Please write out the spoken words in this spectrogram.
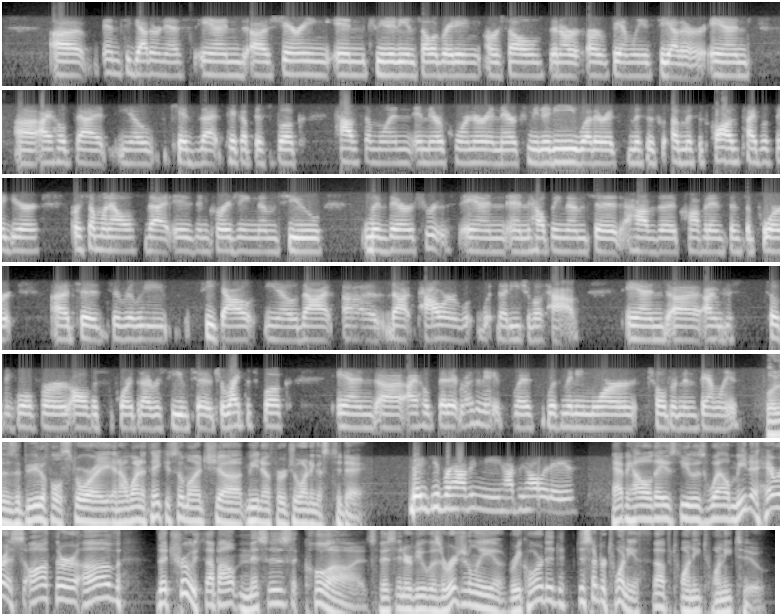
uh, and togetherness and uh, sharing in community and celebrating ourselves and our, our families together. And uh, I hope that you know kids that pick up this book have someone in their corner in their community, whether it's Mrs. a Mrs. Claus type of figure or someone else that is encouraging them to live their truth and and helping them to have the confidence and support uh, to to really seek out you know that uh, that power w- that each of us have and uh, I'm just so thankful for all the support that I received to, to write this book. And uh, I hope that it resonates with, with many more children and families. Well, it is a beautiful story, and I want to thank you so much, uh, Meena, for joining us today. Thank you for having me. Happy holidays. Happy holidays to you as well. Meena Harris, author of The Truth About Mrs. Claus. This interview was originally recorded December 20th of 2022.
